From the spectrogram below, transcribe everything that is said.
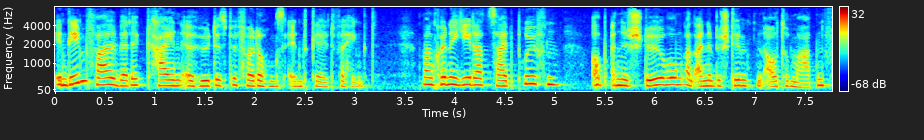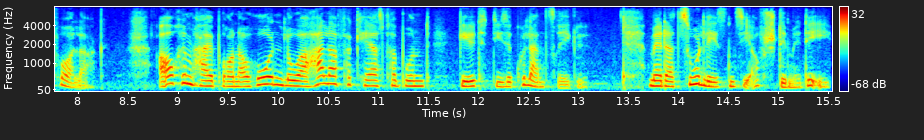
In dem Fall werde kein erhöhtes Beförderungsentgelt verhängt. Man könne jederzeit prüfen, ob eine Störung an einem bestimmten Automaten vorlag. Auch im Heilbronner Hohenloher Haller Verkehrsverbund gilt diese Kulanzregel. Mehr dazu lesen Sie auf stimme.de.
